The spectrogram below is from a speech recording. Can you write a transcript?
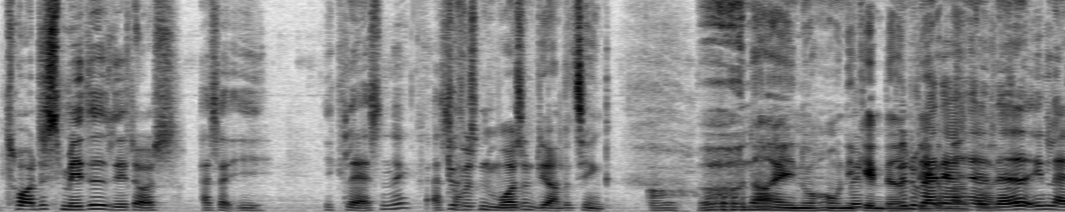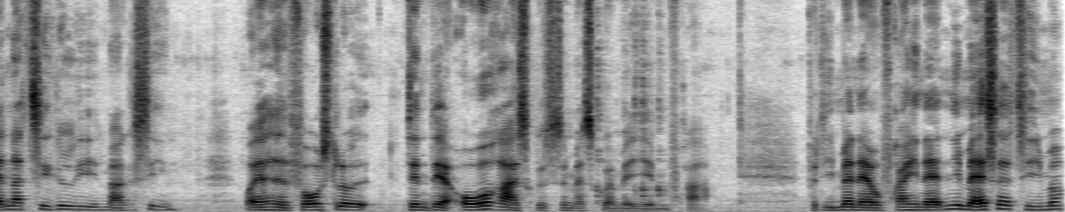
Jeg tror, det smittede lidt også, altså i, i klassen, ikke? Altså, Du var sådan en mor, som de andre tænkte, Åh. åh oh, nej, nu har hun igen Men, lavet ved du hvad, jeg havde madpakke. lavet en eller anden artikel i et magasin, hvor jeg havde foreslået den der overraskelse, man skulle have med hjemmefra. Fordi man er jo fra hinanden i masser af timer.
